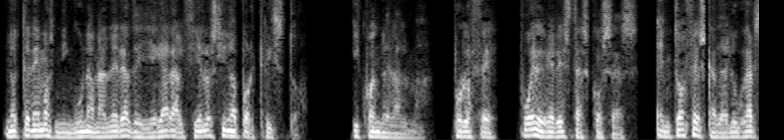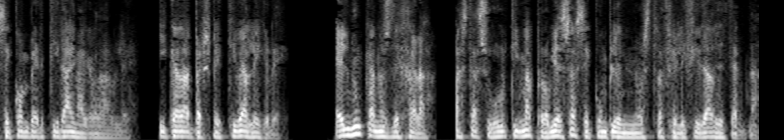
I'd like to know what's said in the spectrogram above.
No tenemos ninguna manera de llegar al cielo sino por Cristo. Y cuando el alma, por la fe, puede ver estas cosas, entonces cada lugar se convertirá en agradable, y cada perspectiva alegre. Él nunca nos dejará, hasta su última promesa se cumple en nuestra felicidad eterna.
